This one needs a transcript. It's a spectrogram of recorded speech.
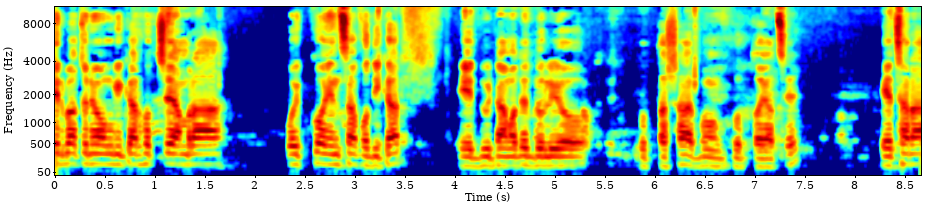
নির্বাচনী অঙ্গীকার হচ্ছে আমরা ঐক্য, ইনসাফ, অধিকার, এই দুইটা আমাদের দলীয় প্রত্যাশা এবং প্রত্যয় আছে। এছাড়া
